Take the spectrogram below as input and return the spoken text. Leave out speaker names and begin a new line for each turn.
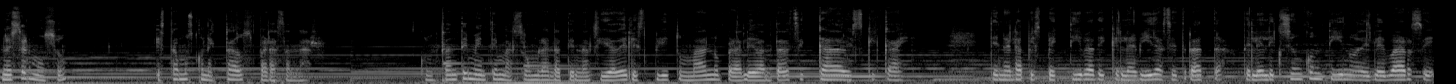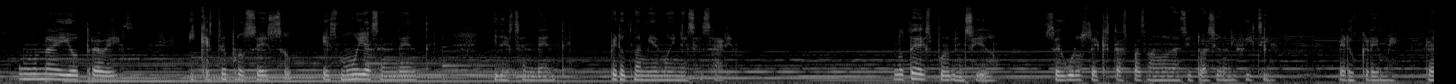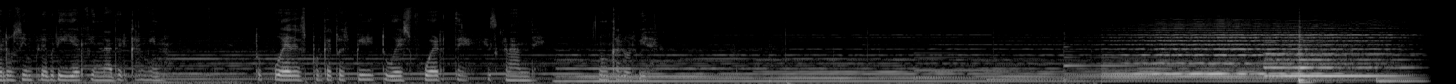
¿No es hermoso? Estamos conectados para sanar. Constantemente me asombra la tenacidad del espíritu humano para levantarse cada vez que cae. Tener la perspectiva de que la vida se trata de la elección continua de elevarse una y otra vez y que este proceso es muy ascendente y descendente, pero también muy necesario. No te des por vencido. Seguro sé que estás pasando una situación difícil, pero créeme, la luz siempre brilla al final del camino. Tú puedes porque tu espíritu es fuerte, es grande. Nunca lo olvides.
